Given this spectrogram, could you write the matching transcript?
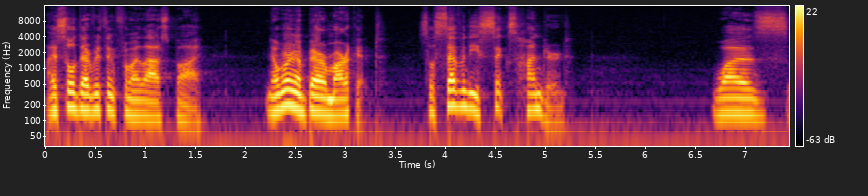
I sold everything for my last buy. Now we're in a bear market. So 7600 was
